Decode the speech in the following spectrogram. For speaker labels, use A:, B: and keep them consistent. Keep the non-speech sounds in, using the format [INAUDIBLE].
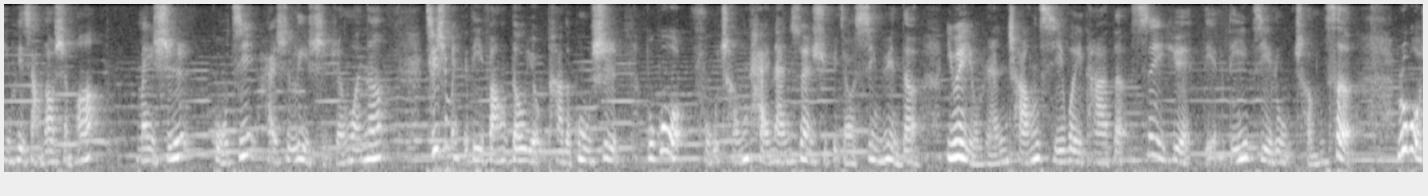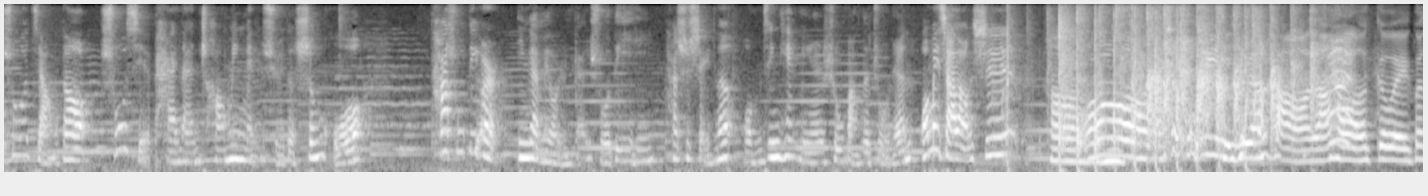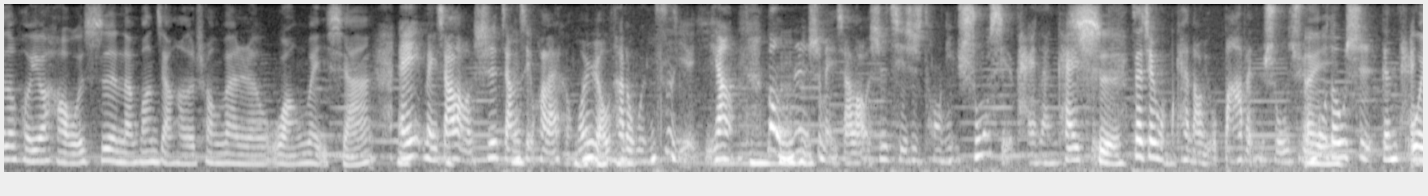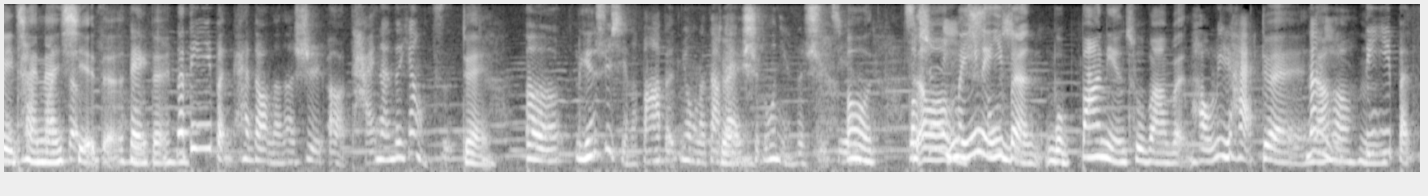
A: 你会想到什么？美食、古迹还是历史人文呢？其实每个地方都有它的故事。不过府城台南算是比较幸运的，因为有人长期为它的岁月点滴记录成册。如果说讲到书写台南长命美学的生活，他说第二，应该没有人敢说第一。他是谁呢？我们今天名人书房的主人王美霞老师。
B: 好哦，掌声鼓励，主持人好，然后各位观众朋友好，我是南方讲行的创办人王美霞。[LAUGHS]
A: 哎，美霞老师讲起话来很温柔，她的文字也一样。[LAUGHS] 那我们认识美霞老师，其实是从你书写台南开始。
B: 是，
A: 在这我们看到有八本书，全部都是跟台南
B: 为台南写的。
A: 对对。那第一本看到的呢是呃台南的样子。
B: 对。
A: 呃，连续写了八本，用了大概十多年的时间哦。
B: 老师，你每一年一本，我八年出八本，
A: 好厉害。
B: 对，
A: 那你第一本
